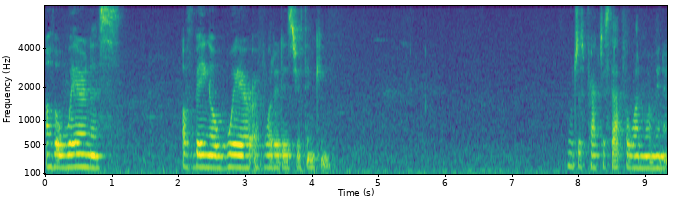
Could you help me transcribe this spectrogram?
of awareness of being aware of what it is you're thinking. We'll just practice that for one more minute.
